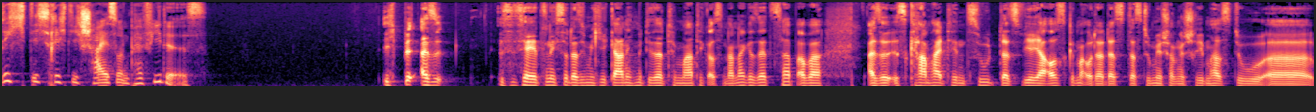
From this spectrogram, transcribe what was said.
richtig, richtig scheiße und perfide ist. Ich bin, also es ist ja jetzt nicht so, dass ich mich hier gar nicht mit dieser Thematik auseinandergesetzt habe, aber also es kam halt hinzu, dass wir ja ausgemacht oder dass, dass du mir schon geschrieben hast, du äh,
